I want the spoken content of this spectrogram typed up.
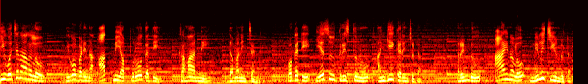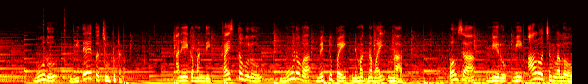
ఈ వచనాలలో ఇవ్వబడిన ఆత్మీయ పురోగతి క్రమాన్ని గమనించండి. ఒకటి యేసుక్రీస్తును అంగీకరించుట. రెండు ఆయనలో నిలిచియుండుట. మూడు విధేయత చూపుట. అనేక మంది క్రైస్తవులు మూడవ మెట్టుపై నిమగ్నమై ఉన్నారు. బహుశా మీరు మీ ఆలోచనలలో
